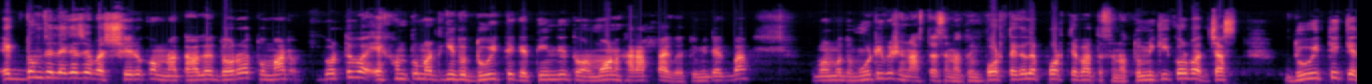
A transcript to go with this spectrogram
একদম যে লেগে যাবে সেরকম না। তাহলে ধরো তোমার কি করতে হবে? এখন তোমার কিন্তু দুই থেকে তিন দিন তোমার মন খারাপ থাকবে। তুমি দেখবা তোমার মধ্যে মোটিভেশন আসতেছে না। তুমি পড়তে গেলে পড়তে পারতেছো না। তুমি কি করবা? জাস্ট দুই থেকে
